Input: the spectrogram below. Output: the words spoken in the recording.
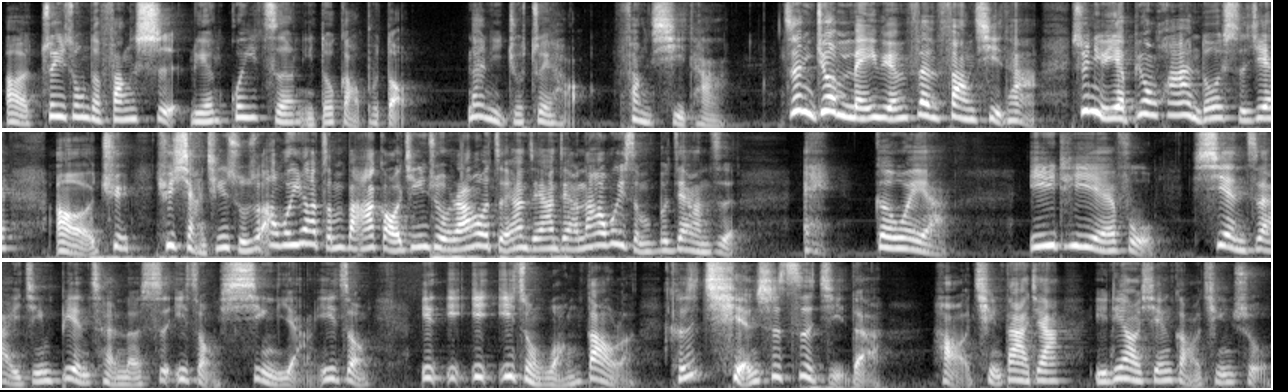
呃追踪的方式，连规则你都搞不懂，那你就最好放弃它，这你就没缘分放弃它。所以你也不用花很多时间呃去去想清楚说啊，我要怎么把它搞清楚，然后怎样怎样怎样，那为什么不这样子？哎，各位啊。ETF 现在已经变成了是一种信仰，一种一一一一种王道了。可是钱是自己的，好，请大家一定要先搞清楚。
